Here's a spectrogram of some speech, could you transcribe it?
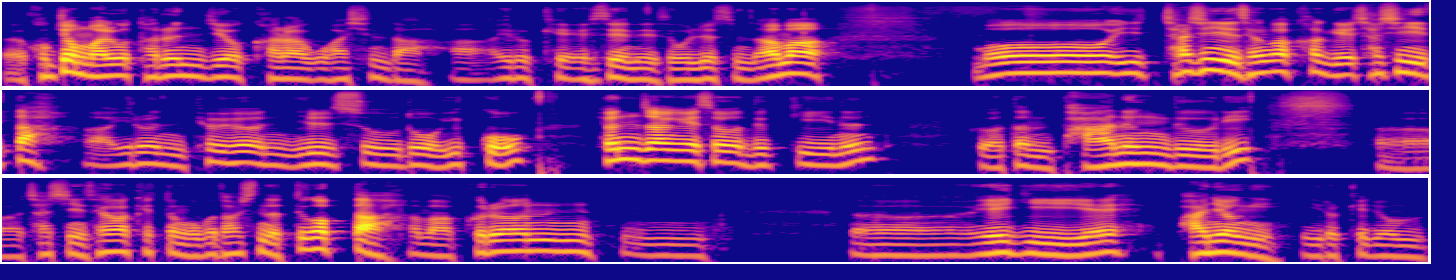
어, 걱정 말고 다른 지역 가라고 하신다. 아, 이렇게 SNS에 올렸습니다. 아마 뭐 자신이 생각하기에 자신 있다 아, 이런 표현일 수도 있고 현장에서 느끼는 그 어떤 반응들이 어, 자신이 생각했던 것보다 훨씬 더 뜨겁다 아마 그런 음, 어, 얘기의 반영이 이렇게 좀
